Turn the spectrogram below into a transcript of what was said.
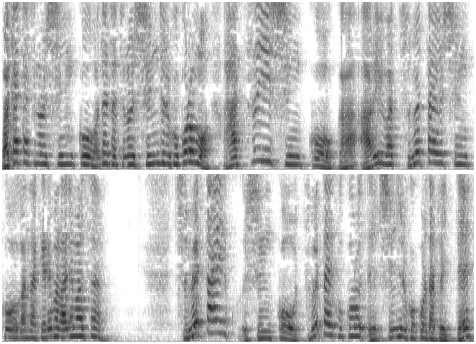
私たちの信仰、私たちの信じる心も熱い信仰か、あるいは冷たい信仰がなければなりません。冷たい信仰、冷たい心、信じる心だと言って、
